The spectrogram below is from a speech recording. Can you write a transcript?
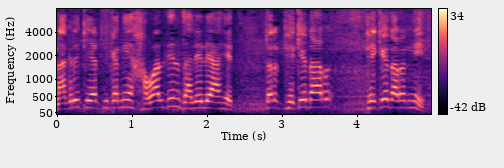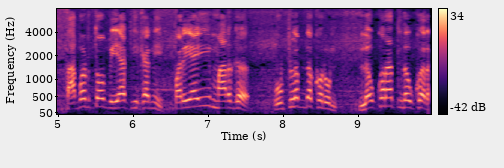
नागरिक या ठिकाणी हवालदिल झालेले आहेत. तर ठेकेदार ठेकेदारांनी ताबडतोब या ठिकाणी पर्यायी मार्ग उपलब्ध करून लवकरात लवकर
